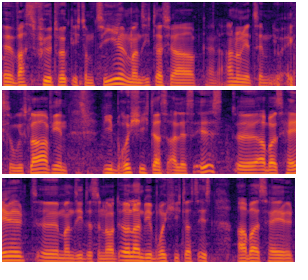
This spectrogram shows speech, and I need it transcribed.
äh, was führt wirklich zum Ziel? Man sieht das ja, keine Ahnung, jetzt in Ex-Jugoslawien, wie brüchig das alles ist, äh, aber es hält. Äh, man sieht es in Nordirland, wie brüchig das ist, aber es hält.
